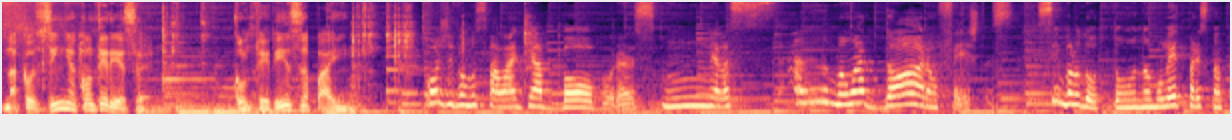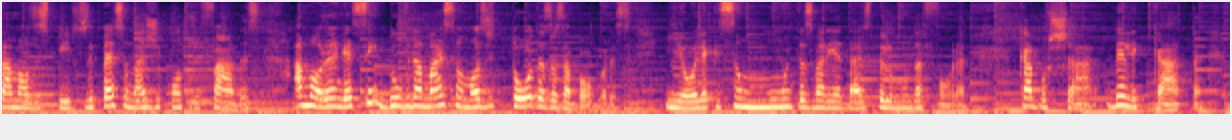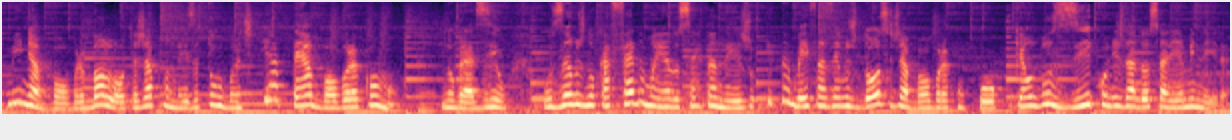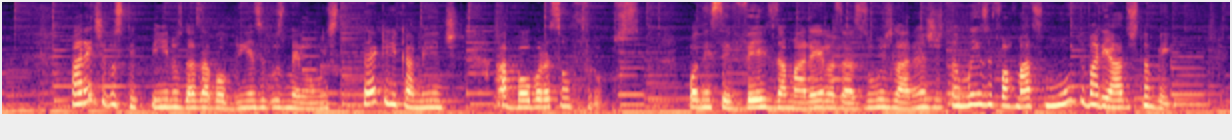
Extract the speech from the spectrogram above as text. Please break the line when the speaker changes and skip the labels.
na Cozinha com Teresa. Com Teresa Paim.
Hoje vamos falar de abóboras. Hum, elas amam, adoram festas. Símbolo do outono, amuleto para espantar maus espíritos e personagem de conto de fadas, a moranga é sem dúvida a mais famosa de todas as abóboras. E olha que são muitas variedades pelo mundo afora. Cabochá, delicata, mini abóbora, bolota, japonesa, turbante e até abóbora comum. No Brasil, usamos no café da manhã do sertanejo e também fazemos doce de abóbora com coco, que é um dos ícones da doçaria mineira. Parente dos pepinos, das abobrinhas e dos melões, tecnicamente, abóboras são frutos. Podem ser verdes, amarelas, azuis, laranjas, de tamanhos e formatos muito variados também.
